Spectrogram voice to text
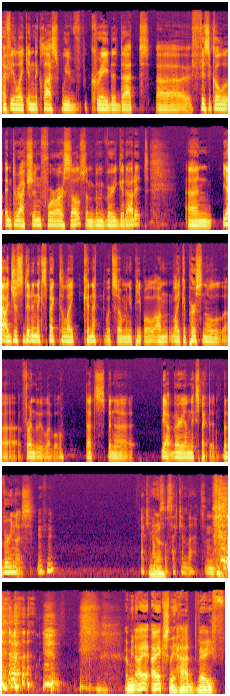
I feel like in the class we've created that uh, physical interaction for ourselves and been very good at it. And yeah, I just didn't expect to like connect with so many people on like a personal, uh, friendly level. That's been a yeah, very unexpected, but very nice. mm-hmm. I can Yeah. also second that. I mean, I I actually had very f-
